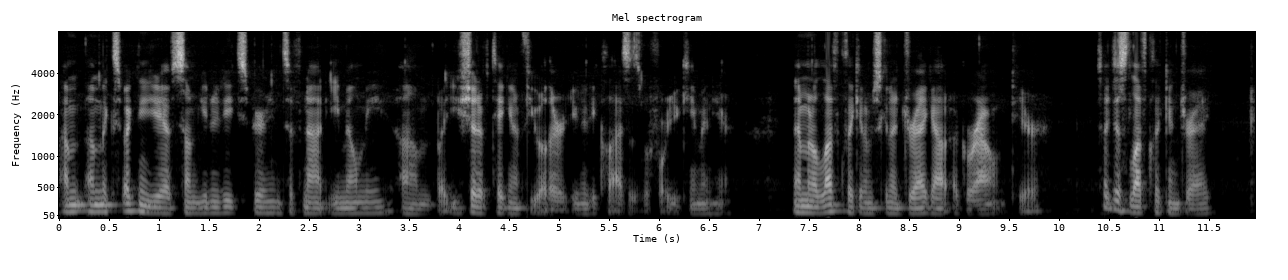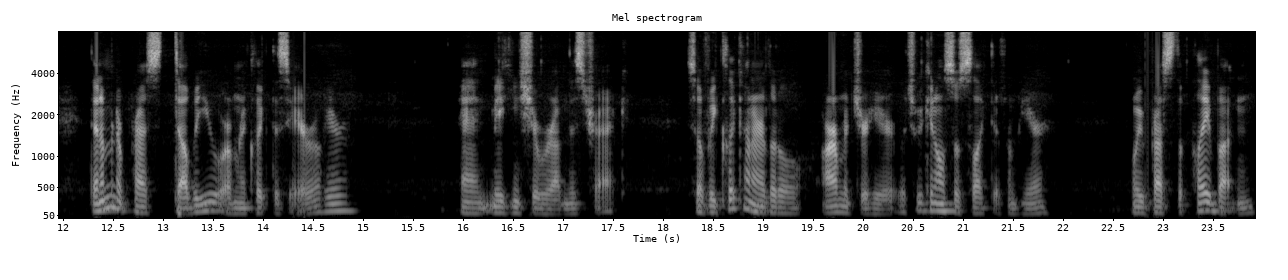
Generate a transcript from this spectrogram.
I'm, I'm expecting you to have some Unity experience. If not, email me. Um, but you should have taken a few other Unity classes before you came in here. Then I'm going to left click and I'm just going to drag out a ground here. So I just left click and drag. Then I'm going to press W or I'm going to click this arrow here and making sure we're on this track. So if we click on our little armature here, which we can also select it from here. When we press the play button,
